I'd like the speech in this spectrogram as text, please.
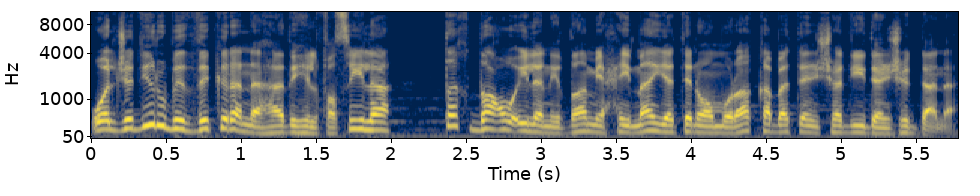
والجدير بالذكر أن هذه الفصيلة تخضع إلى نظام حماية ومراقبة شديد جدا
